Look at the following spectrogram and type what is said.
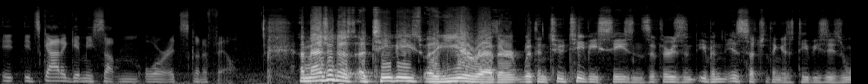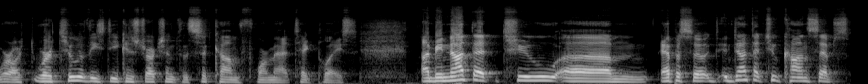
it, it's got to give me something, or it's gonna fail. Imagine a, a TV a year rather within two TV seasons, if there isn't even is such a thing as a TV season, where where two of these deconstructions of the sitcom format take place. I mean, not that two um, episode, not that two concepts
